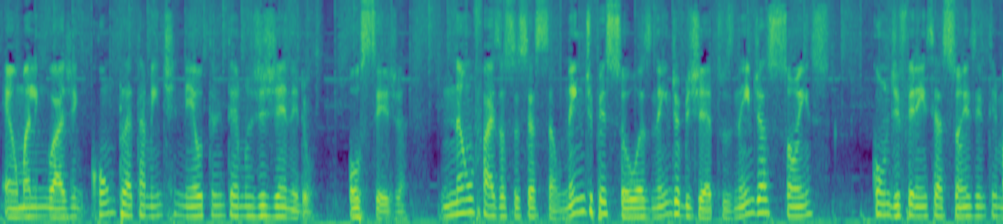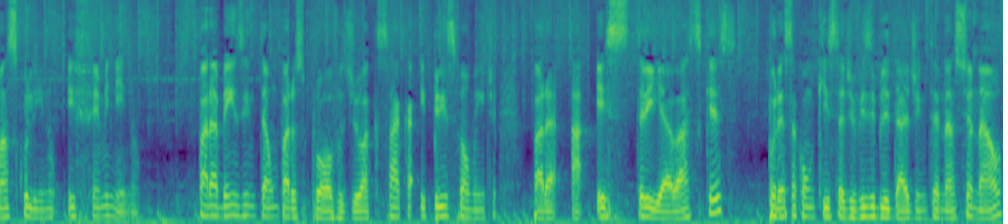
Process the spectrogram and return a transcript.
é uma linguagem completamente neutra em termos de gênero, ou seja, não faz associação nem de pessoas, nem de objetos, nem de ações com diferenciações entre masculino e feminino. Parabéns então para os povos de Oaxaca e principalmente para a Estrella Vasquez por essa conquista de visibilidade internacional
